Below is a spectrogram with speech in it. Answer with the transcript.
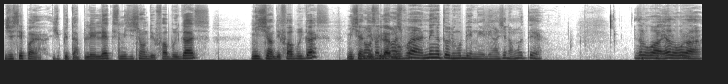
Je sais pas, je peux t'appeler l'ex-musicien de Fabregas. mission de fabrigas mission Non, de ça ne dérange villanova pas ndenge tolingi obenga edérange nango te eza lokola eza lokola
